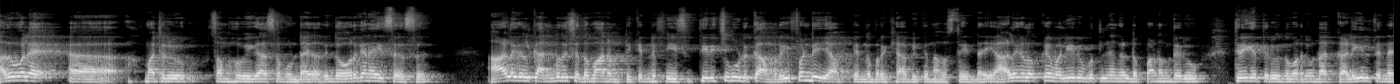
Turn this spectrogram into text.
അതുപോലെ മറ്റൊരു സംഭവ വികാസം ഉണ്ടായത് അതിന്റെ ഓർഗനൈസേഴ്സ് ആളുകൾക്ക് അൻപത് ശതമാനം ടിക്കറ്റിന്റെ ഫീസ് തിരിച്ചു കൊടുക്കാം റീഫണ്ട് ചെയ്യാം എന്ന് പ്രഖ്യാപിക്കുന്ന അവസ്ഥയുണ്ടായി. ആളുകളൊക്കെ വലിയ രൂപത്തിൽ ഞങ്ങളുടെ പണം തരൂ തിരികെ തരൂ എന്ന് പറഞ്ഞുകൊണ്ട് ആ കളിയിൽ തന്നെ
